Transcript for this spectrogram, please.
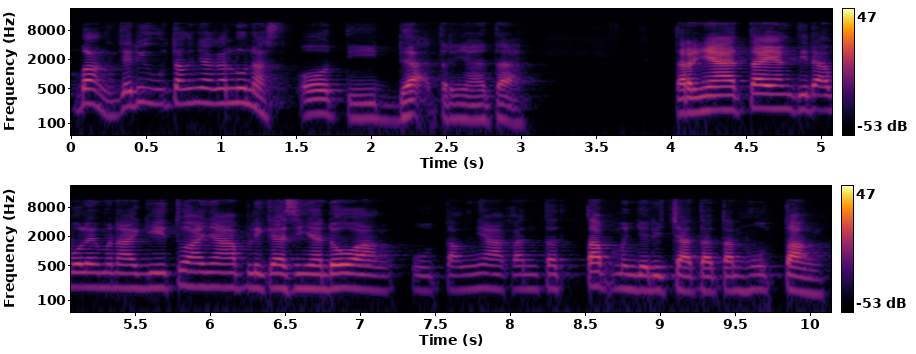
bang jadi hutangnya akan lunas? Oh tidak ternyata. Ternyata yang tidak boleh menagih itu hanya aplikasinya doang. Hutangnya akan tetap menjadi catatan hutang.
